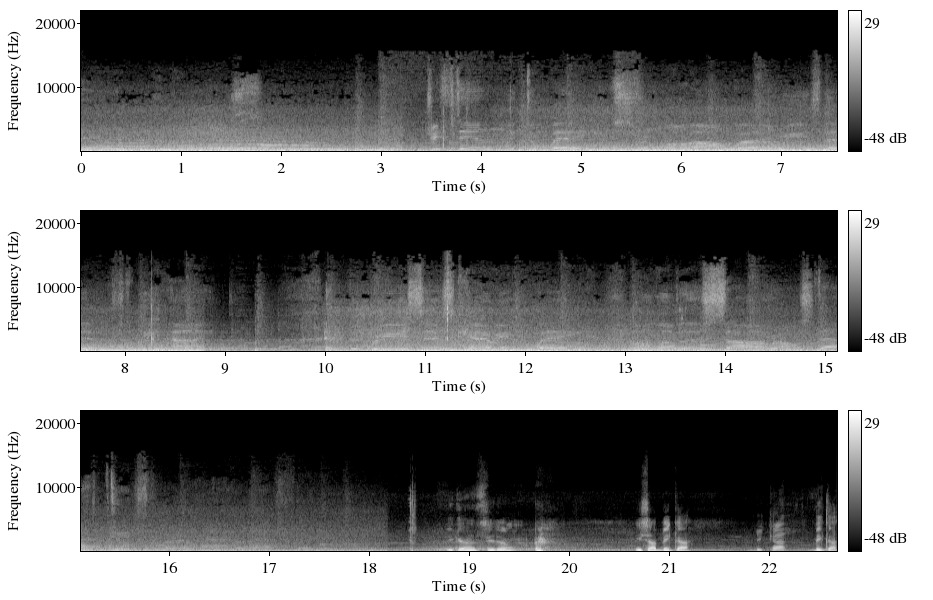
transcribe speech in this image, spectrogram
the drifting can see them. It's a bika. Bika? Bika.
